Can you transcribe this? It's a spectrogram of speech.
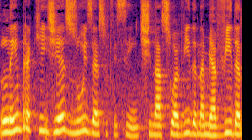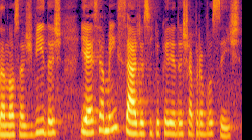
lembra que Jesus é suficiente na sua vida, na minha vida, nas nossas vidas. E essa é a mensagem assim que eu queria deixar para vocês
